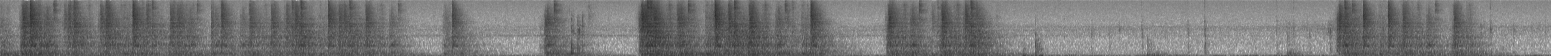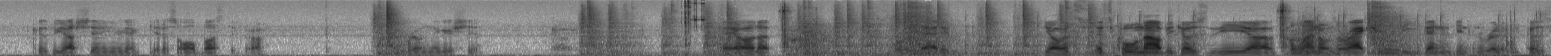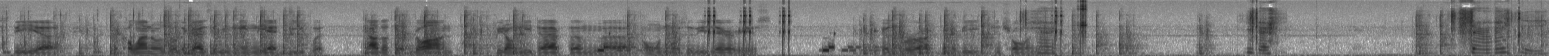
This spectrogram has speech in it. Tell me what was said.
We got shit and you're gonna get us all busted, bro. Some real nigger shit. Hey, hold up. Story's added. Yo, it's it's cool now because the uh, Kalenos are actually been getting rid of because the uh, the Kalenos are the guys that we mainly had beef with. Now that they're gone, we don't need to have them uh, own most of these areas because we're uh, going to be controlling them. Okay. Sounds good.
